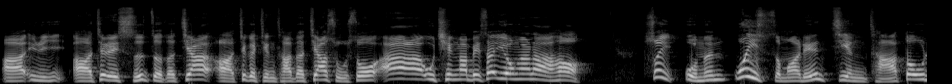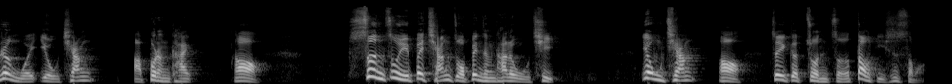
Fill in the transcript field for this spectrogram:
啊，因为啊，这类死者的家啊，这个警察的家属说啊，无情啊，别再用啊了哈。所以我们为什么连警察都认为有枪啊不能开啊？甚至于被抢走变成他的武器，用枪啊，这个准则到底是什么？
